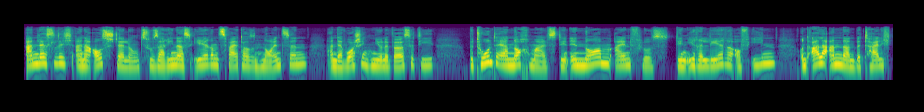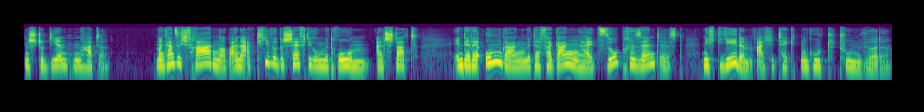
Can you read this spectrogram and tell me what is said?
Anlässlich einer Ausstellung zu Sarinas Ehren 2019 an der Washington University betonte er nochmals den enormen Einfluss, den ihre Lehre auf ihn und alle anderen beteiligten Studierenden hatte. Man kann sich fragen, ob eine aktive Beschäftigung mit Rom als Stadt, in der der Umgang mit der Vergangenheit so präsent ist, nicht jedem Architekten gut tun würde.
